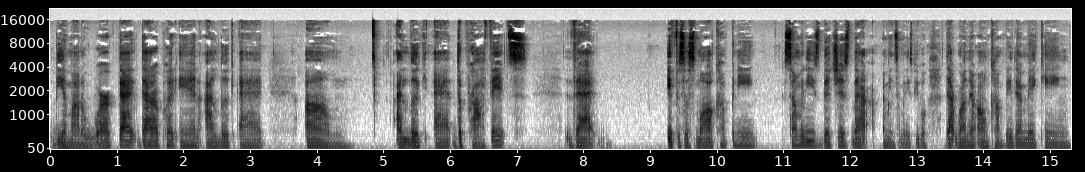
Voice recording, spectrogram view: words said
the amount of work that that are put in. I look at um, I look at the profits that if it's a small company, some of these bitches that I mean some of these people that run their own company, they're making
